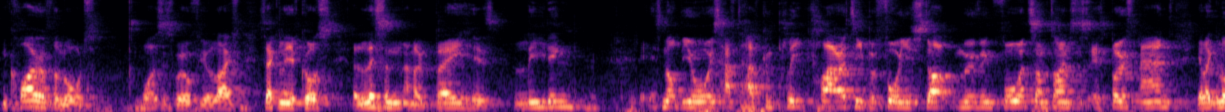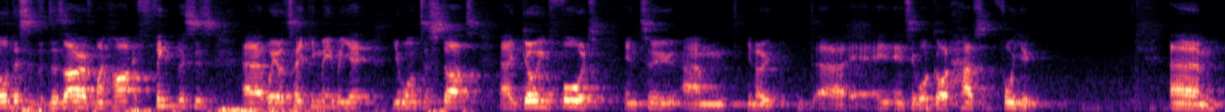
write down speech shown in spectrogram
Inquire of the Lord. What is His will for your life? Secondly, of course, listen and obey His leading. it's not that you always have to have complete clarity before you start moving forward. Sometimes it's, it's both and. You're like, Lord, this is the desire of my heart. I think this is uh, where you're taking me, but yet you want to start uh, going forward into, um, you know, uh, into what God has for you. Um,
